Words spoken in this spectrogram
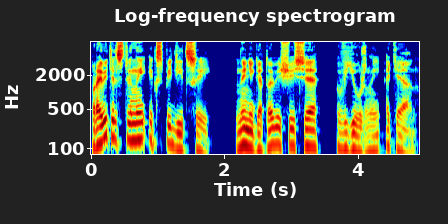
правительственной экспедицией, ныне готовящейся в Южный океан.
